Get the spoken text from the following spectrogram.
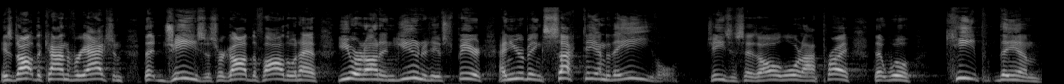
is not the kind of reaction that Jesus or God the Father would have, you are not in unity of spirit and you're being sucked into the evil. Jesus says, Oh Lord, I pray that we'll keep them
